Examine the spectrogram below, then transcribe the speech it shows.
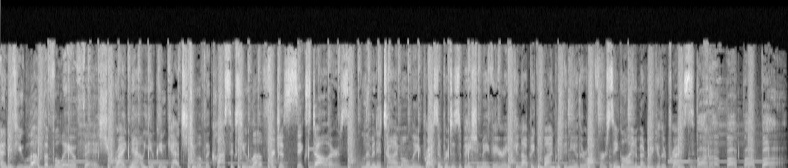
And if you love the filet of fish, right now you can catch two of the classics you love for just $6. Limited time only. Price and participation may vary. Cannot be combined with any other offer. Single item at regular price. Ba da ba ba ba.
